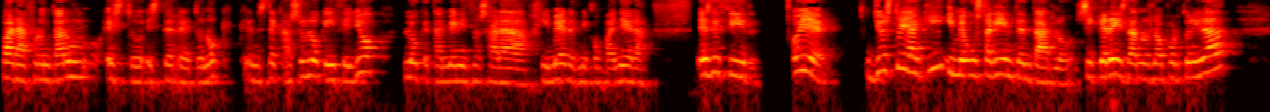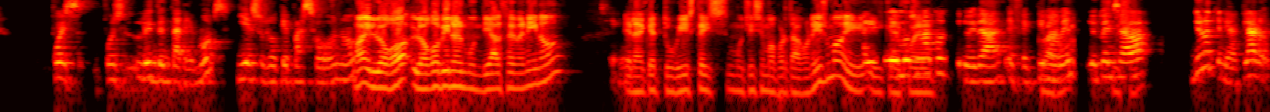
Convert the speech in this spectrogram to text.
para afrontar un, esto, este reto, ¿no? que en este caso es lo que hice yo, lo que también hizo Sara Jiménez, mi compañera. Es decir, oye, yo estoy aquí y me gustaría intentarlo. Si queréis darnos la oportunidad, pues, pues lo intentaremos. Y eso es lo que pasó, ¿no? y luego, luego vino el Mundial Femenino, en el que tuvisteis muchísimo protagonismo y, y que fue... una continuidad, efectivamente. yo pensaba, yo no tenía claro.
